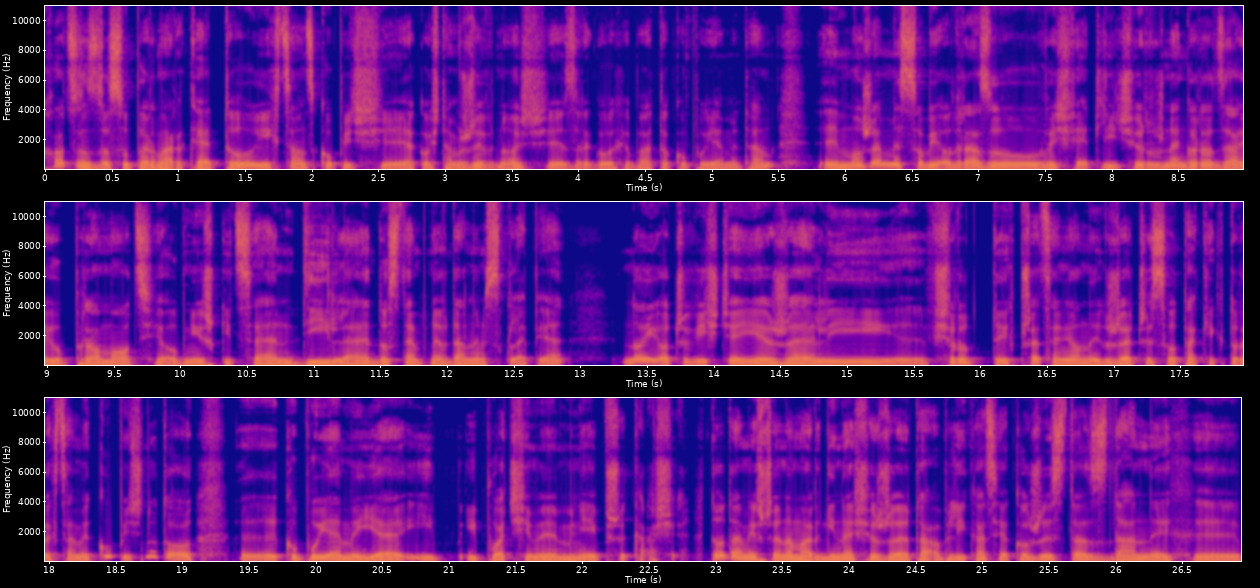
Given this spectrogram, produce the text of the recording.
Wchodząc do supermarketu i chcąc kupić jakąś tam żywność, z reguły chyba to kupujemy tam, y, możemy sobie od razu wyświetlić różnego rodzaju promocje, obniżki cen, deale dostępne w danym sklepie. No i oczywiście, jeżeli y, wśród tych przecenionych rzeczy są takie, które chcemy kupić, no to y, kupujemy je i, i płacimy mniej przy kasie. Dodam jeszcze na marginesie, że ta aplikacja korzysta z danych y,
